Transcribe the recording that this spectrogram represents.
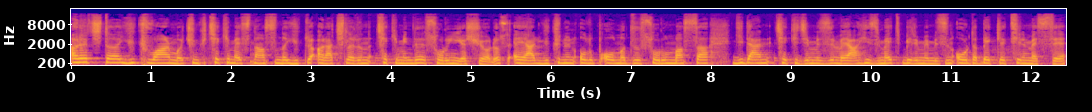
araçta yük var mı? Çünkü çekim esnasında yüklü araçların çekiminde sorun yaşıyoruz. Eğer yükünün olup olmadığı sorulmazsa giden çekicimizin veya hizmet birimimizin orada bekletilmesi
